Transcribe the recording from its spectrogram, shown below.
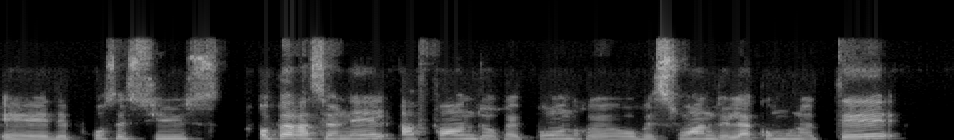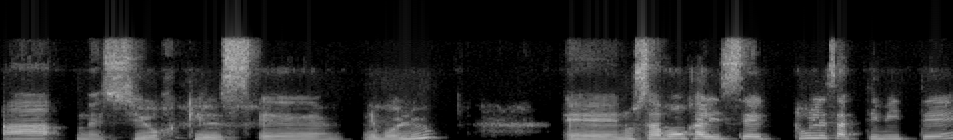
et des processus opérationnels afin de répondre aux besoins de la communauté à mesure qu'ils euh, évoluent, nous avons réalisé toutes les activités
